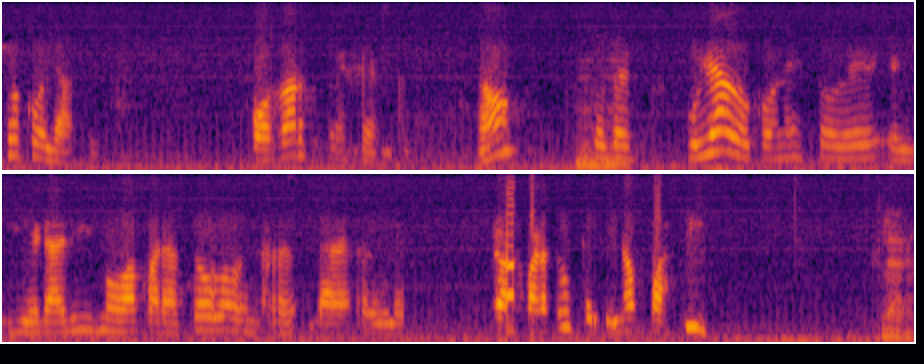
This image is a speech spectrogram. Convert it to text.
chocolate, por darte un ejemplo, ¿no? Entonces, cuidado con esto de el liberalismo va para todo, la, la regulación va para todo, porque no fue así. Claro.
